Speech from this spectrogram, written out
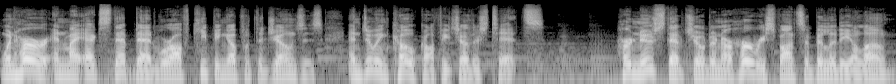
when her and my ex stepdad were off keeping up with the Joneses and doing coke off each other's tits. Her new stepchildren are her responsibility alone.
